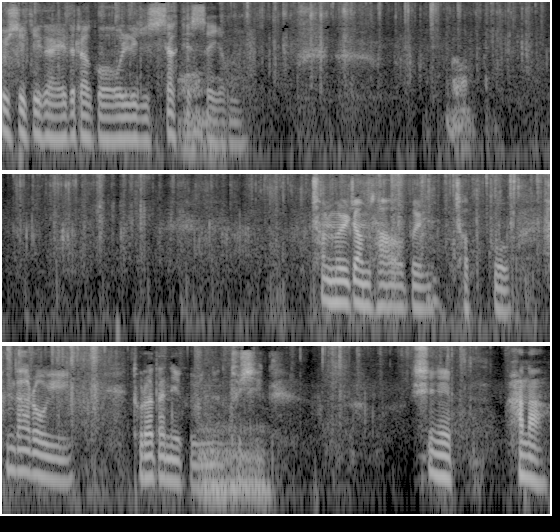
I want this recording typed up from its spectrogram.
두시기가 애들하고 어울리기 시작했어요. 천물점 사업을 접고 한가로이 돌아다니고 있는 두식. 신입 하나.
